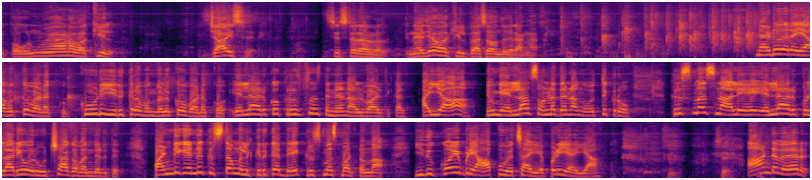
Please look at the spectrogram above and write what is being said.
இப்போ உண்மையான வக்கீல் ஜாய்ஸ் சிஸ்டர் அவர்கள் நிஜ வக்கீல் பேச வந்துக்கிறாங்க. நடுவர் ஐயாவுக்கு வணக்கம். கூடி இருக்கிறவங்களுக்கும் வணக்கம். எல்லாருக்கும் கிறிஸ்துமஸ் தின நல்வாழ்த்துக்கள். ஐயா இவங்க எல்லாம் சொன்னதை நாங்கள் ஒத்துக்கிறோம். கிறிஸ்மஸ்னாலே எல்லாருக்குள்ளாரையும் ஒரு உற்சாகம் வந்துடுது. பண்டிகைன்னு கிறிஸ்தவங்களுக்கு இருக்கிறதே கிறிஸ்மஸ் மட்டும்தான். இதுக்கும் இப்படி ஆப்பு வச்சா எப்படி ஐயா? ஆண்டவர்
